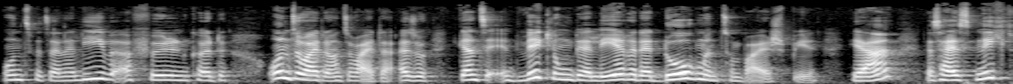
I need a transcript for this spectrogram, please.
uns mit seiner Liebe erfüllen könnte und so weiter und so weiter. Also die ganze Entwicklung der Lehre der Dogmen zum Beispiel. Ja? Das heißt nicht,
